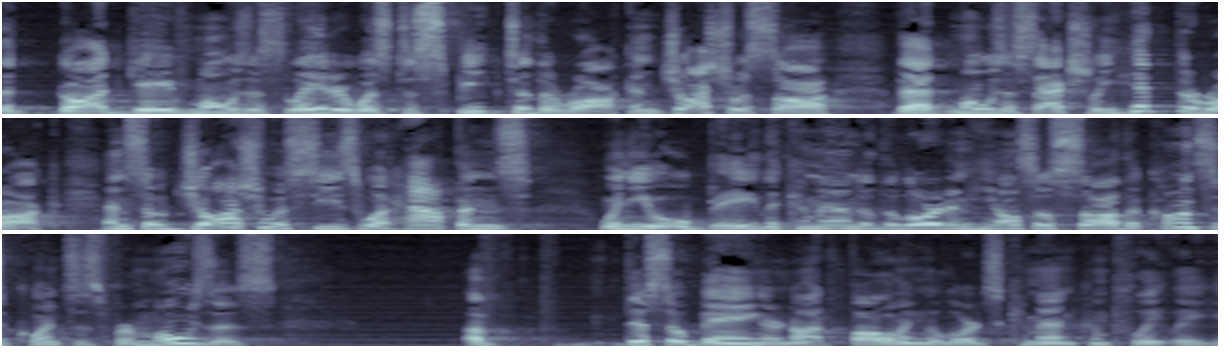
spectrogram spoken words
that God gave Moses later was to speak to the rock. And Joshua saw that Moses actually hit the rock. And so Joshua sees what happens when you obey the command of the Lord. And he also saw the consequences for Moses of disobeying or not following the Lord's command completely.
